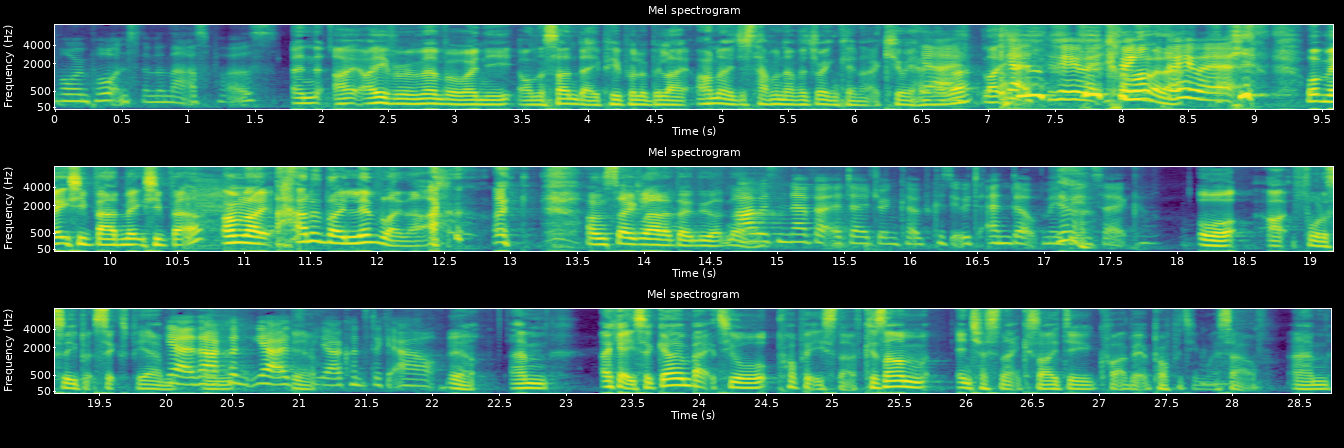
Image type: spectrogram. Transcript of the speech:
More important to them than that, I suppose. And I, I even remember when you on the Sunday, people would be like, "Oh no, just have another drink and a cure your hangover." Like, get who, who come up with that? Yeah. What makes you bad makes you better. I'm like, how did I live like that? like, I'm so glad I don't do that now. I was never a day drinker because it would end up me Yeah. being sick. or I'd fall asleep at six p.m. Yeah, that I couldn't. Yeah, yeah. yeah. I couldn't stick it out. Yeah. Um, okay, so going back to your property stuff, because I'm interested in that because I do quite a bit of property myself. Um,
